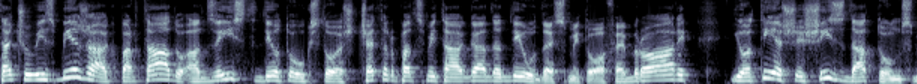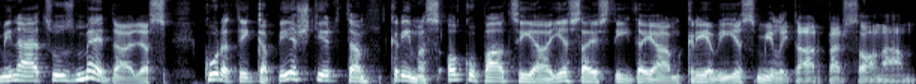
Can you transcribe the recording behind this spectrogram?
taču visbiežāk par tādu atzīst 2014. gada 20. februāri, jo tieši šis datums minēts uz medaļas, kura tika piešķirta Krimas okupācijā iesaistītajām Krievijas militārpersonām.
